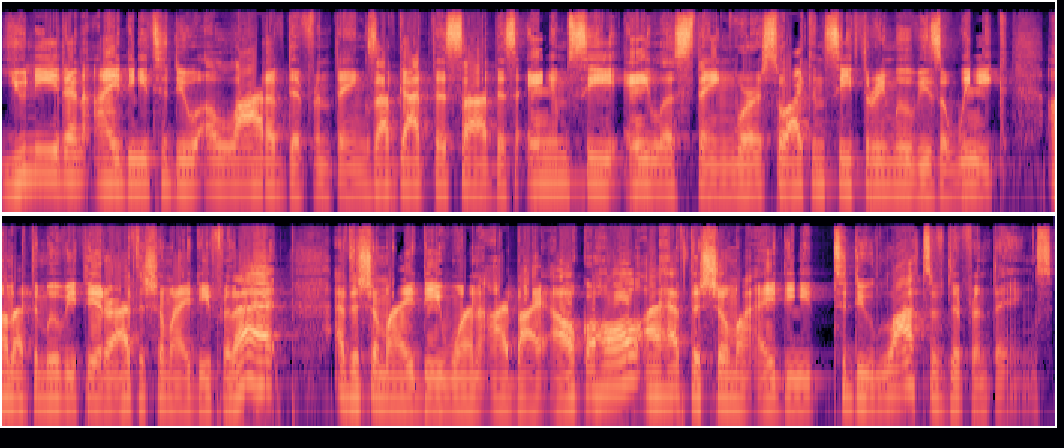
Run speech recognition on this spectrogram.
you need an ID to do a lot of different things. I've got this uh, this AMC A list thing where so I can see three movies a week. I'm at the movie theater. I have to show my ID for that. I have to show my ID when I buy alcohol. I have to show my ID to do lots of different things.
